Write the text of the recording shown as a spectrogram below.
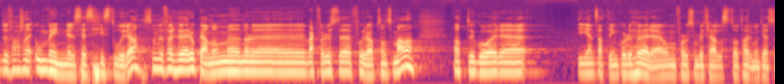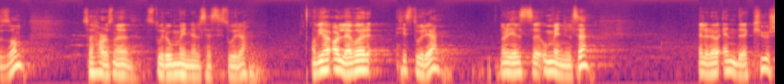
du har sånne omvendelseshistorier som du får høre opp igjennom når du, i hvert fall hvis du får opp sånn som meg. da, At du går i en setting hvor du hører om folk som blir frelst og tar imot Jesus. og sånn, Så har du sånne store omvendelseshistorier. Og vi har alle vår historie når det gjelder omvendelse, eller det å endre kurs.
